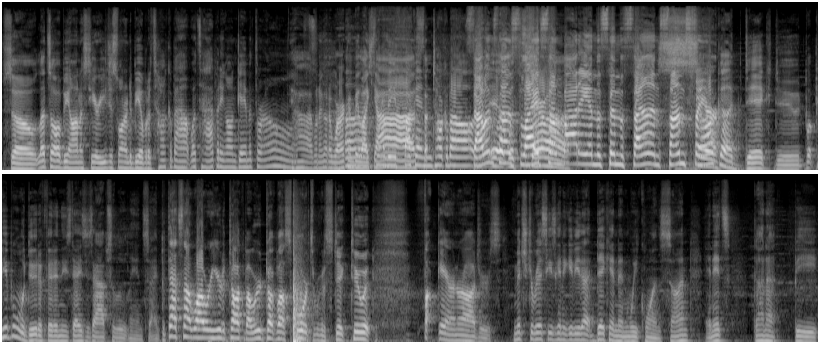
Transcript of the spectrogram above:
So let's all be honest here. You just wanted to be able to talk about what's happening on Game of Thrones. yeah, I go to work and Uh, be like, it's gonna be yeah, fucking th- talk about so and so slayed Sarah." somebody in the in the sun sun's fair. Suck a dick, dude. What people will do to fit in these days is absolutely insane. But that's not why we're here to talk about. We're here to talk about sports, and we're going to stick to it. Fuck Aaron Rodgers. Mitch Trubisky's going to give you that dicking in week one, son. And it's going to be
